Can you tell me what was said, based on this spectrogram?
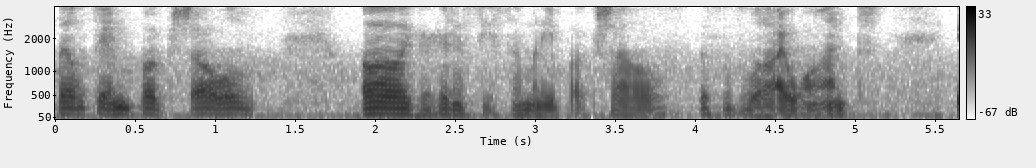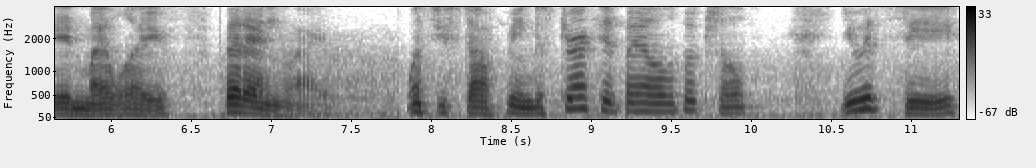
built-in bookshelves. Oh, you're going to see so many bookshelves. This is what I want in my life. But anyway, once you stop being distracted by all the bookshelves, you would see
